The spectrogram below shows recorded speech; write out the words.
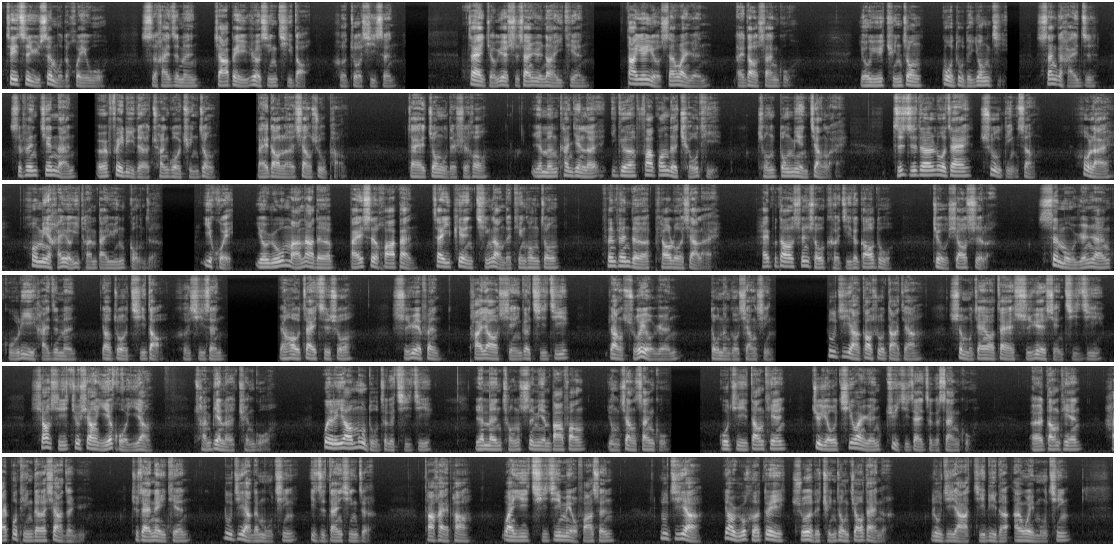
这次与圣母的会晤，使孩子们加倍热心祈祷和做牺牲。在九月十三日那一天，大约有三万人来到山谷。由于群众过度的拥挤，三个孩子十分艰难而费力地穿过群众，来到了橡树旁。在中午的时候，人们看见了一个发光的球体从东面降来，直直地落在树顶上。后来，后面还有一团白云拱着。一会，有如玛纳的白色花瓣，在一片晴朗的天空中纷纷地飘落下来。还不到伸手可及的高度，就消失了。圣母仍然鼓励孩子们要做祈祷和牺牲，然后再次说：十月份，他要显一个奇迹，让所有人都能够相信。路基亚告诉大家，圣母将要在十月显奇迹，消息就像野火一样传遍了全国。为了要目睹这个奇迹。人们从四面八方涌向山谷，估计当天就有七万人聚集在这个山谷。而当天还不停地下着雨。就在那一天，路基亚的母亲一直担心着，她害怕万一奇迹没有发生，路基亚要如何对所有的群众交代呢？路基亚极力地安慰母亲，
